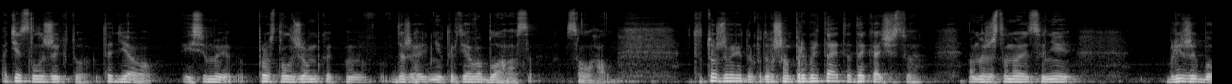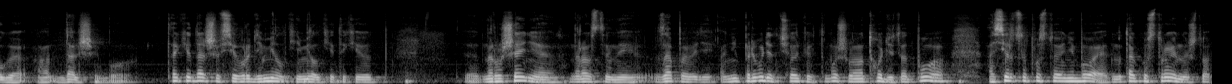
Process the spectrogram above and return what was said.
Отец лжи кто? Это дьявол. Если мы просто лжем, как мы, даже некоторые я во благо солгал, это тоже вредно, потому что он приобретает это качество. Он уже становится не ближе к Богу, а дальше к Богу. Так и дальше все вроде мелкие-мелкие такие вот Э, нарушения нравственные заповеди, они приводят человека к тому, что он отходит от Бога, а сердце пустое не бывает. Мы так устроены, что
